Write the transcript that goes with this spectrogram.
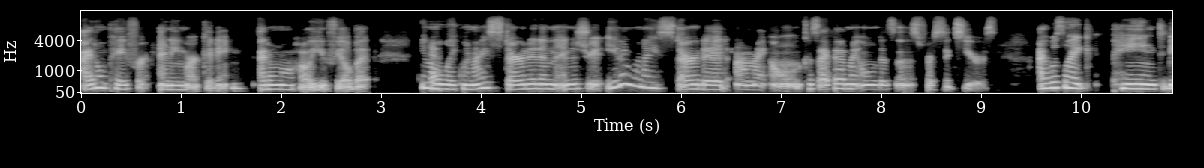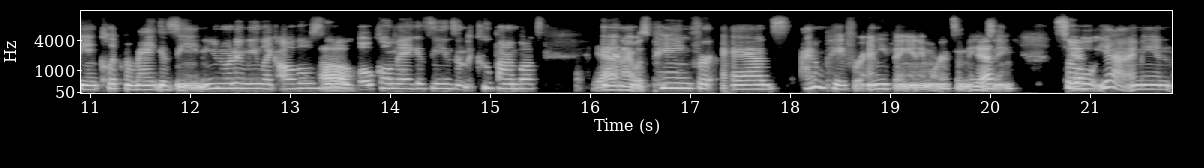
I don't pay for any marketing. I don't know how you feel, but you know, Yeah. like when I started in the industry, even when I started on my own, because I've had my own business for six years, I was like paying to be in Clipper magazine. You know what I mean? Like all those little oh. local magazines and the coupon books. Yeah. And I was paying for ads. I don't pay for anything anymore. It's amazing. So, yeah, I mean,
